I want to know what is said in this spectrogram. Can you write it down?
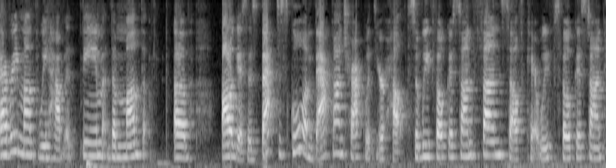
every month we have a theme. The month of August is back to school and back on track with your health. So we focused on fun self care. We've focused on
